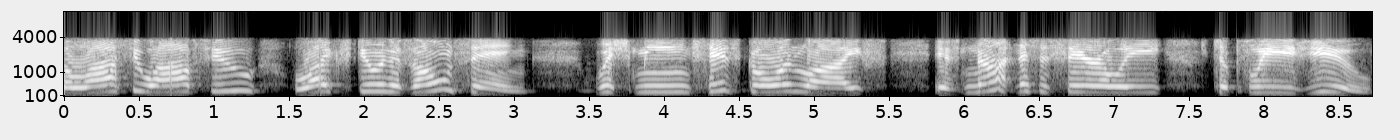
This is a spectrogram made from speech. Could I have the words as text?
the Lhasa Apso likes doing his own thing, which means his goal in life is not necessarily to please you.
